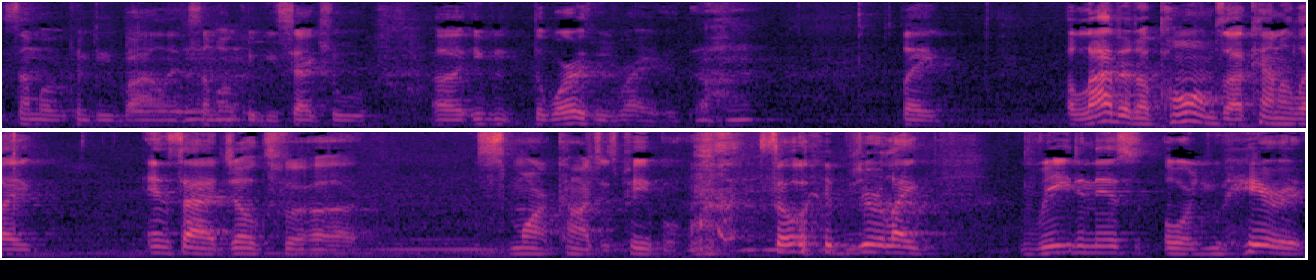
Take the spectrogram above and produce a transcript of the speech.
Some of it can be violent. Some of it could be sexual. Uh, even the words we write, ugh, Mhm. like a lot of the poems are kind of like inside jokes for uh, smart, conscious people. so if you're like reading this or you hear it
